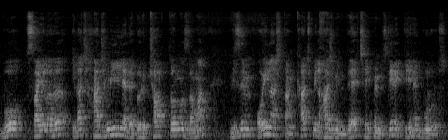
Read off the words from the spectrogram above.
Bu sayıları ilaç hacmiyle de bölüp çarptığımız zaman bizim o ilaçtan kaç mil hacminde çekmemiz gerektiğini buluruz.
